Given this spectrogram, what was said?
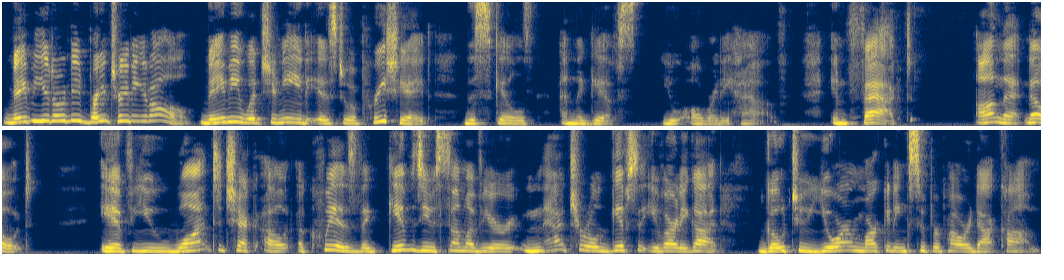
maybe you don't need brain training at all. Maybe what you need is to appreciate the skills and the gifts you already have. In fact, on that note, if you want to check out a quiz that gives you some of your natural gifts that you've already got, go to yourmarketingsuperpower.com.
